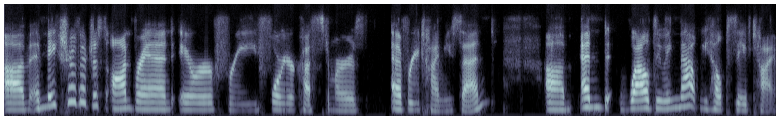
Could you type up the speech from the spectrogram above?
um, and make sure they're just on brand, error free for your customers every time you send. Um, and while doing that, we help save time.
